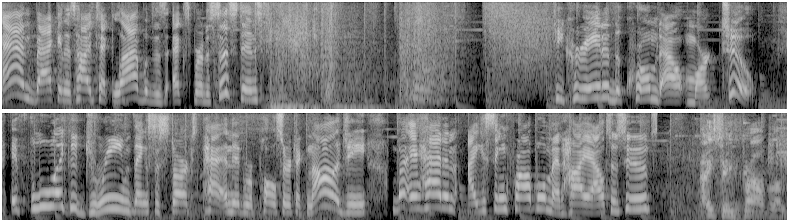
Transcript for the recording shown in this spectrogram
And back in his high-tech lab with his expert assistants, he created the chromed out Mark II. It flew like a dream thanks to Stark's patented repulsor technology, but it had an icing problem at high altitudes. Icing problem.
